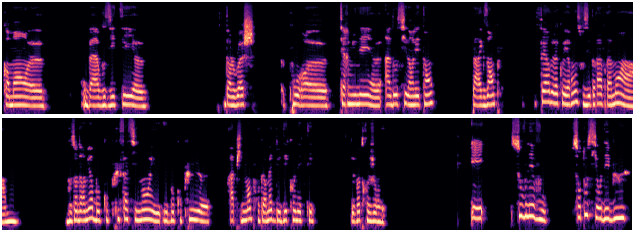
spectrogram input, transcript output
comment euh, ben vous étiez euh, dans le rush pour terminer un dossier dans les temps, par exemple. Faire de la cohérence vous aidera vraiment à vous endormir beaucoup plus facilement et, beaucoup plus rapidement pour vous permettre de déconnecter de votre journée. Et souvenez-vous, surtout si au début,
